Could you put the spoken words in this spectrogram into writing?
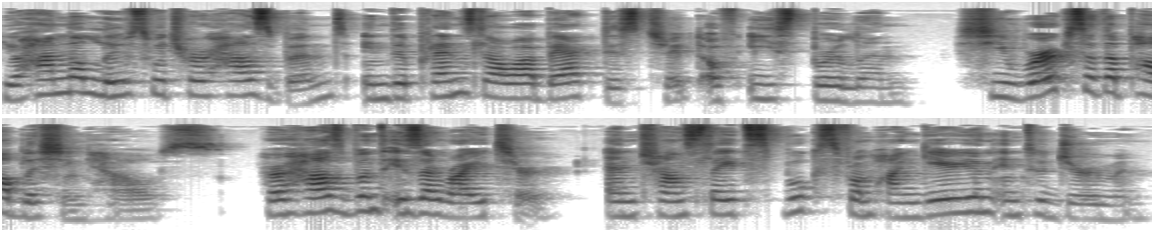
Johanna lives with her husband in the Prenzlauer Berg district of East Berlin. She works at a publishing house. Her husband is a writer and translates books from Hungarian into German.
